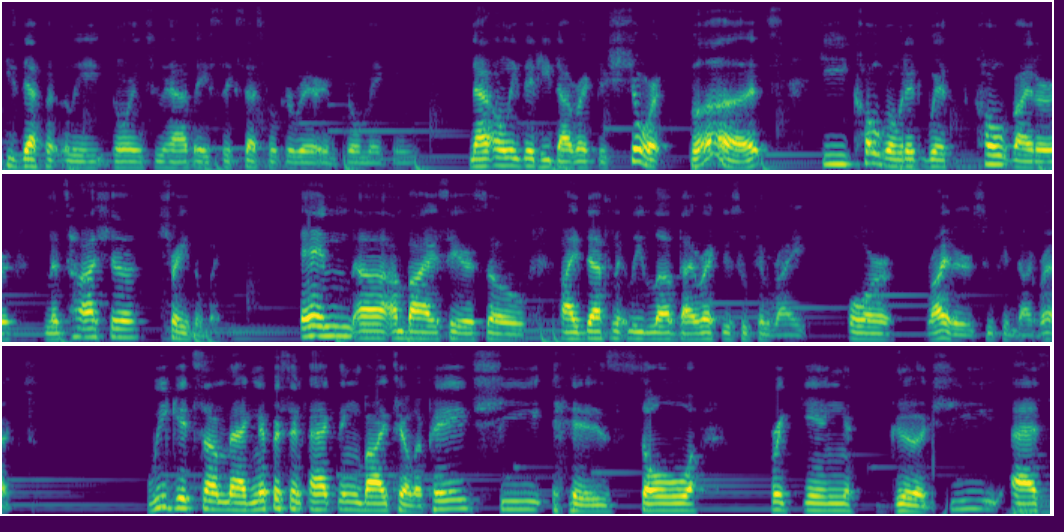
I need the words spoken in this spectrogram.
He's definitely going to have a successful career in filmmaking. Not only did he direct the short, but he co-wrote it with co-writer Natasha Trethewey. And uh, I'm biased here, so I definitely love directors who can write or writers who can direct. We get some magnificent acting by Taylour Paige. She is so freaking good. She, as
